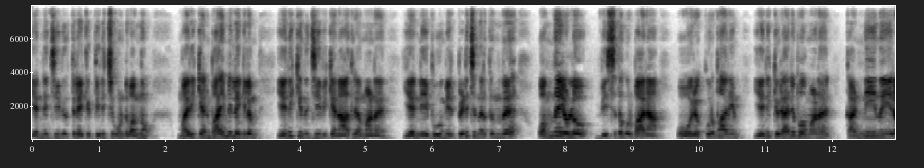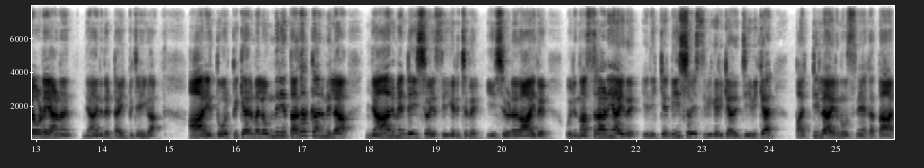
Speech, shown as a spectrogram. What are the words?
എന്നെ ജീവിതത്തിലേക്ക് തിരിച്ചു കൊണ്ടുവന്നു. മരിക്കാൻ ഭയമില്ലെങ്കിലും എനിക്കിന്ന് ജീവിക്കാൻ ആഗ്രഹമാണ്. എന്നെ ഈ ഭൂമിയിൽ പിടിച്ചു നിർത്തുന്നത് ഒന്നേയുള്ളൂ വിശുദ്ധ കുർബാന ഓരോ കുർബാനയും എനിക്കൊരു അനുഭവമാണ് കണ്ണീനീരോടെയാണ് ഞാനിത് ടൈപ്പ് ചെയ്യുക. ആരെയും തോൽപ്പിക്കാനുമല്ല ഒന്നിനെയും തകർക്കാനുമില്ല. ഞാനും എന്റെ ഈശോയെ സ്വീകരിച്ചത് ഈശോയുടേതായത് ഒരു നസ്രാണിയായത് എനിക്ക് എന്റെ ഈശോയെ സ്വീകരിക്കാതെ ജീവിക്കാൻ പറ്റില്ലായിരുന്നു സ്നേഹത്താൽ.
